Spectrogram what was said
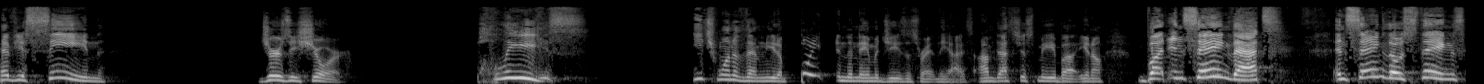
Have you seen Jersey Shore? Please. Each one of them need a point in the name of Jesus right in the eyes. Um, that's just me, but you know. But in saying that, in saying those things,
